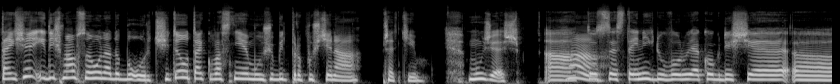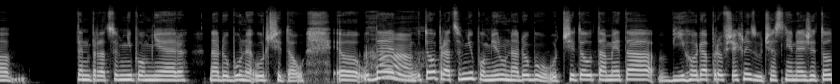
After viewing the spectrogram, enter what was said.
Takže i když mám smlouvu na dobu určitou, tak vlastně můžu být propuštěná předtím. Můžeš. A ha. to ze stejných důvodů, jako když je uh, ten pracovní poměr na dobu neurčitou. E, u, té, u toho pracovního poměru na dobu určitou tam je ta výhoda pro všechny zúčastněné, že to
